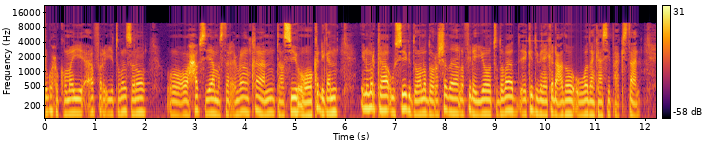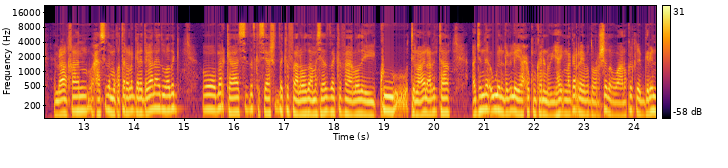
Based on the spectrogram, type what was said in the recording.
lagu xukumay afar iyo toban sano oo xabsiya master cimraan khan taasi oo ka dhigan inuu markaa uu seegi doono doorashada la filayo toddobaad kadib inay ka dhacdo wadankaasi bakistan cimraan khan waxaa sida muuqatara la galay dagaal aada u adag oo markaa si dadka siyaasada ka faalooda ama siyaasadda ka faalooda ay ku tilmaameen arrinta ajenda weyn laga leeyahay xukunkan inuu yahay in laga reebo doorashada oo aanu ka qeybgelin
